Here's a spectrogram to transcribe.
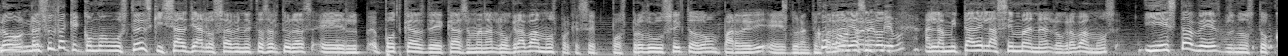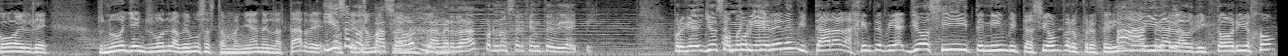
No, algún... resulta que como ustedes quizás ya lo saben a estas alturas, el podcast de cada semana lo grabamos porque se postproduce y todo un par de eh, durante un par de días. ¿No en a la mitad de la semana lo grabamos y esta vez pues nos tocó el de, pues no, James Bond la vemos hasta mañana en la tarde. Y eso nos pasó, la verdad, por no ser gente VIP. Porque yo sé O muy por bien... querer evitar a la gente. Yo sí tenía invitación, pero preferí Ah, no ir al auditorio.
